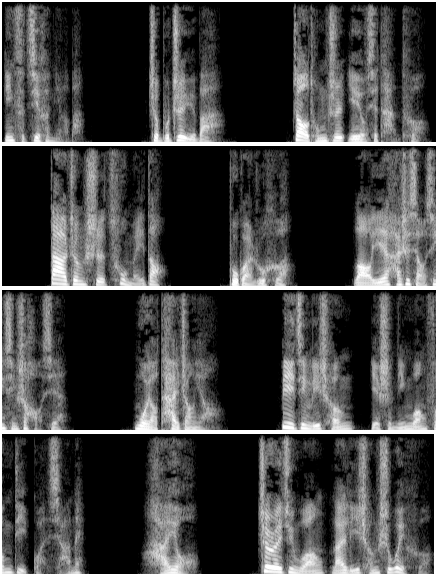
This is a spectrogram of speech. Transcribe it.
因此记恨你了吧？这不至于吧？”赵同之也有些忐忑。大正是蹙眉道：“不管如何，老爷还是小心行事好些，莫要太张扬。毕竟黎城也是宁王封地管辖内。还有，这瑞郡王来黎城是为何？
